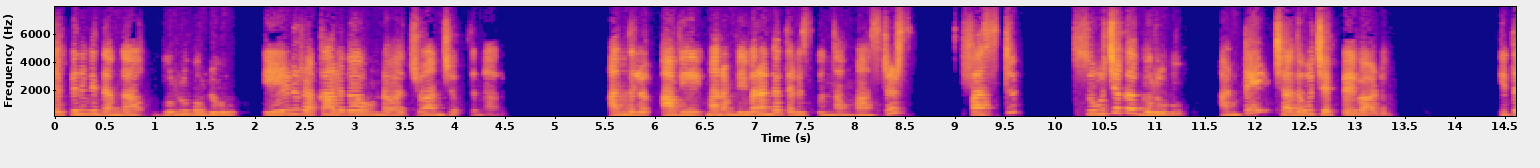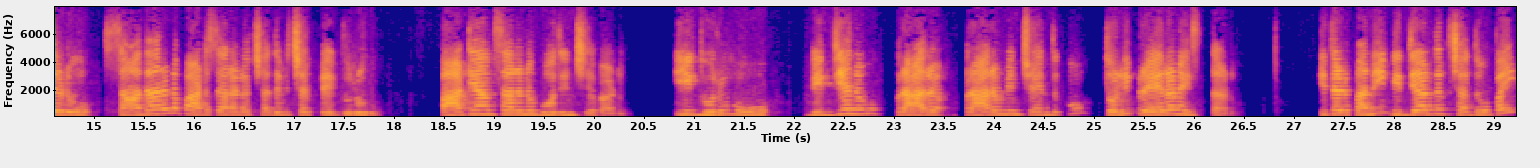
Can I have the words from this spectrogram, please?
చెప్పిన విధంగా గురువులు ఏడు రకాలుగా ఉండవచ్చు అని చెప్తున్నారు. అందులో అవి మనం వివరంగా తెలుసుకుందాం మాస్టర్స్. ఫస్ట్ సూచక గురువు అంటే చదువు చెప్పేవాడు. ఇతడు సాధారణ పాఠశాలలో చదివి చెప్పే గురువు. పాఠ్యాంశాలను బోధించేవాడు. ఈ గురువు విద్యను ప్రార ప్రారంభించేందుకు తొలి ప్రేరణ ఇస్తాడు. ఇతడి పని విద్యార్థుల చదువుపై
